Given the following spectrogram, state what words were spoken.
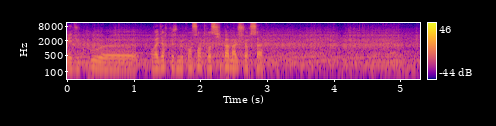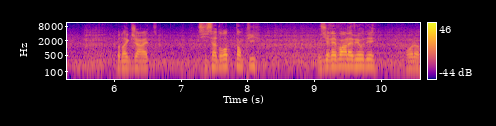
Et du coup, euh, on va dire que je me concentre aussi pas mal sur ça. Faudrait que j'arrête. Si ça drop, tant pis. Vous irez voir la VOD. Voilà.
